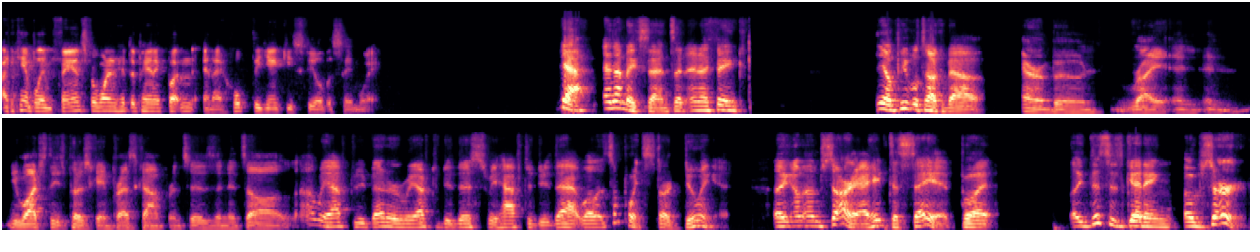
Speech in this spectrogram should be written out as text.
i can't blame fans for wanting to hit the panic button and i hope the yankees feel the same way. Yeah and that makes sense. And, and i think you know people talk about aaron boone right and and you watch these post game press conferences and it's all oh, we have to be better we have to do this we have to do that. Well at some point start doing it. Like I'm, I'm sorry i hate to say it but like this is getting absurd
